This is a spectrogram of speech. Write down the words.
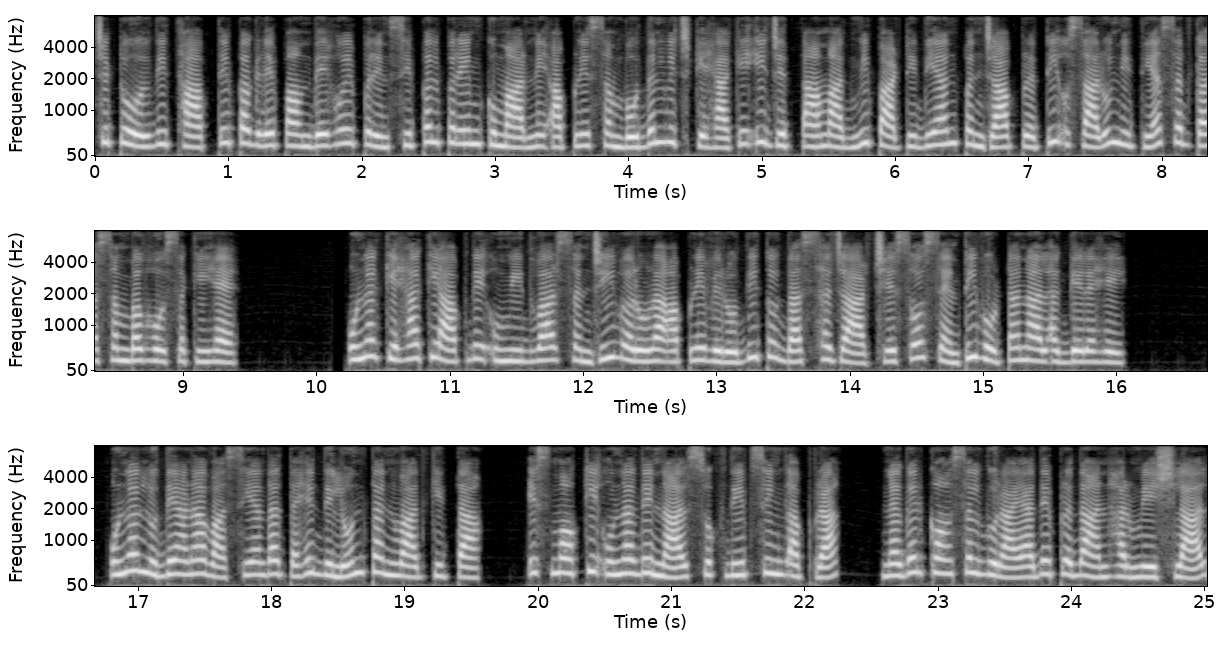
ਚਟੋਲ ਦੀ ਥਾਪ ਤੇ ਪਗੜੇ ਪਾਉਂਦੇ ਹੋਏ ਪ੍ਰਿੰਸੀਪਲ ਪ੍ਰੇਮ ਕੁਮਾਰ ਨੇ ਆਪਣੇ ਸੰਬੋਧਨ ਵਿੱਚ ਕਿਹਾ ਕਿ ਇਹ ਜਿੱਤ ਆਮ ਆਦਮੀ ਪਾਰਟੀ ਦੀਆਂ ਪੰਜਾਬ ਪ੍ਰਤੀ ਉਸਾਰੂ ਨੀਤੀਆਂ ਸਦਕਾ ਸੰਭਵ ਹੋ ਸਕੀ ਹੈ। ਉਨ੍ਹਾਂ ਕਿਹਾ ਕਿ ਆਪ ਦੇ ਉਮੀਦਵਾਰ ਸੰਜੀਵ ਅਰੋੜਾ ਆਪਣੇ ਵਿਰੋਧੀ ਤੋਂ 10637 ਵੋਟਾਂ ਨਾਲ ਅੱਗੇ ਰਹੇ। ਉਨ੍ਹਾਂ ਲੁਧਿਆਣਾ ਵਾਸੀਆਂ ਦਾ ਤਹਿ ਦਿਲੋਂ ਧੰਨਵਾਦ ਕੀਤਾ। ਇਸ ਮੌਕੇ ਉਨ੍ਹਾਂ ਦੇ ਨਾਲ ਸੁਖਦੀਪ ਸਿੰਘ ਅਪਰਾ, ਨਗਰ ਕੌਂਸਲ ਗੁਰਾਇਆ ਦੇ ਪ੍ਰਧਾਨ ਹਰਮੇਸ਼ ਲਾਲ,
